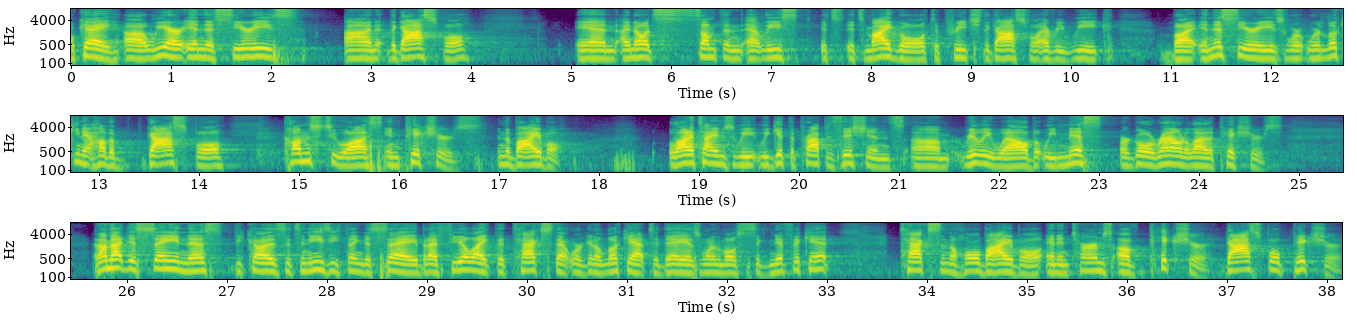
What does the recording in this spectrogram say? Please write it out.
Okay, uh, we are in this series on the gospel, and I know it's something, at least it's, it's my goal to preach the gospel every week. But in this series, we're, we're looking at how the gospel comes to us in pictures in the Bible. A lot of times we, we get the propositions um, really well, but we miss or go around a lot of the pictures. And I'm not just saying this because it's an easy thing to say, but I feel like the text that we're going to look at today is one of the most significant texts in the whole Bible, and in terms of picture, gospel picture.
